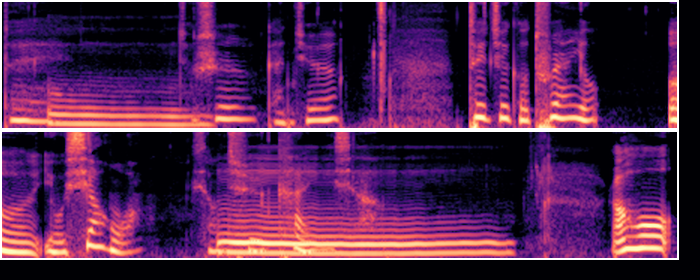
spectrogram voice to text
对，嗯，就是感觉对这个突然有呃有向往，想去看一下。嗯，然后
